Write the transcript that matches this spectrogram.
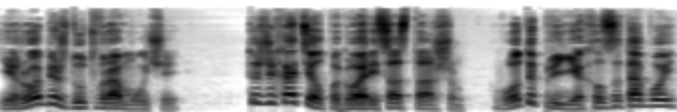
И Робби ждут в Рамучей. Ты же хотел поговорить со старшим, вот и приехал за тобой.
